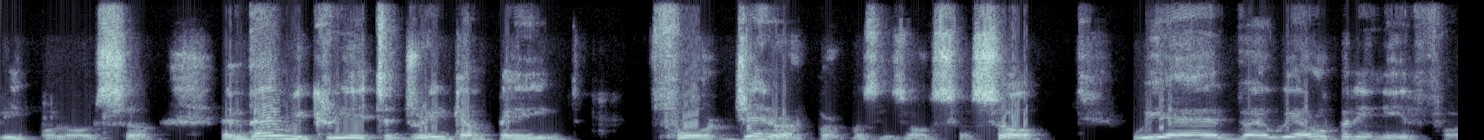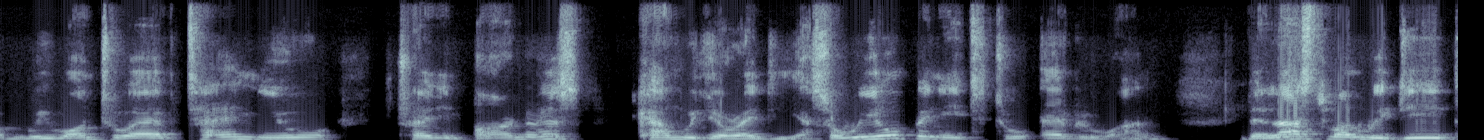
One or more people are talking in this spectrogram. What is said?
people also. And then we create a dream campaign for general purposes also. So we have uh, we are opening Ilford. We want to have 10 new trading partners come with your idea. So we open it to everyone. The last one we did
